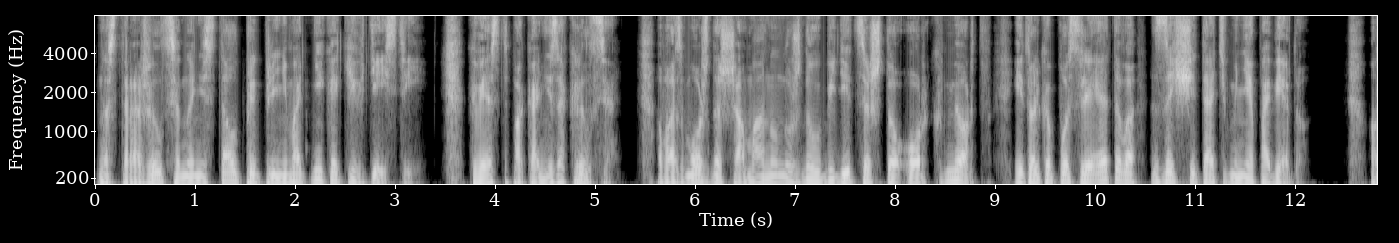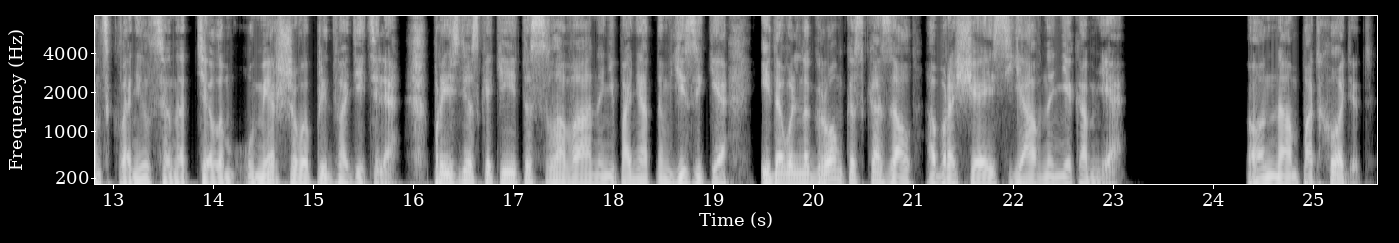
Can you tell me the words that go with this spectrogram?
Насторожился, но не стал предпринимать никаких действий. Квест пока не закрылся. Возможно, шаману нужно убедиться, что орк мертв, и только после этого засчитать мне победу. Он склонился над телом умершего предводителя, произнес какие-то слова на непонятном языке и довольно громко сказал, обращаясь явно не ко мне. «Он нам подходит.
